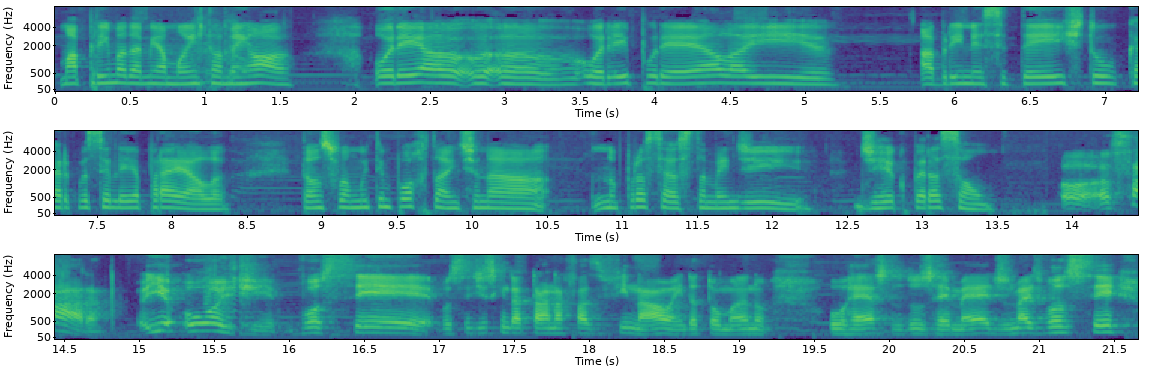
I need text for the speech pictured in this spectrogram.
Uma prima da minha mãe também, ó, orei, a- a- a- orei por ela e abri nesse texto, quero que você leia pra ela. Então isso foi muito importante na, no processo também de, de recuperação. Ô, Sara, e hoje você você disse que ainda tá na fase final, ainda tomando o resto dos remédios, mas você,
